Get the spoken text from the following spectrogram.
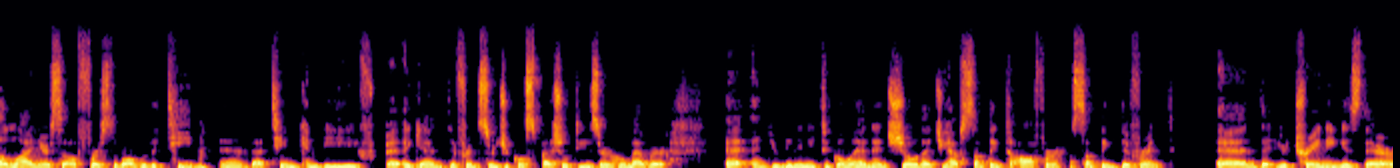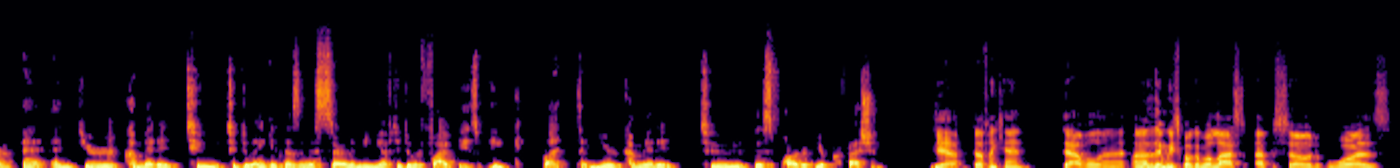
align yourself first of all with a team and that team can be again different surgical specialties or whomever and you really need to go in and show that you have something to offer something different and that your training is there and you're committed to to doing it. Doesn't necessarily mean you have to do it 5 days a week but you're committed to this part of your profession. Yeah definitely can't dabble in it. Another thing we spoke about last episode was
